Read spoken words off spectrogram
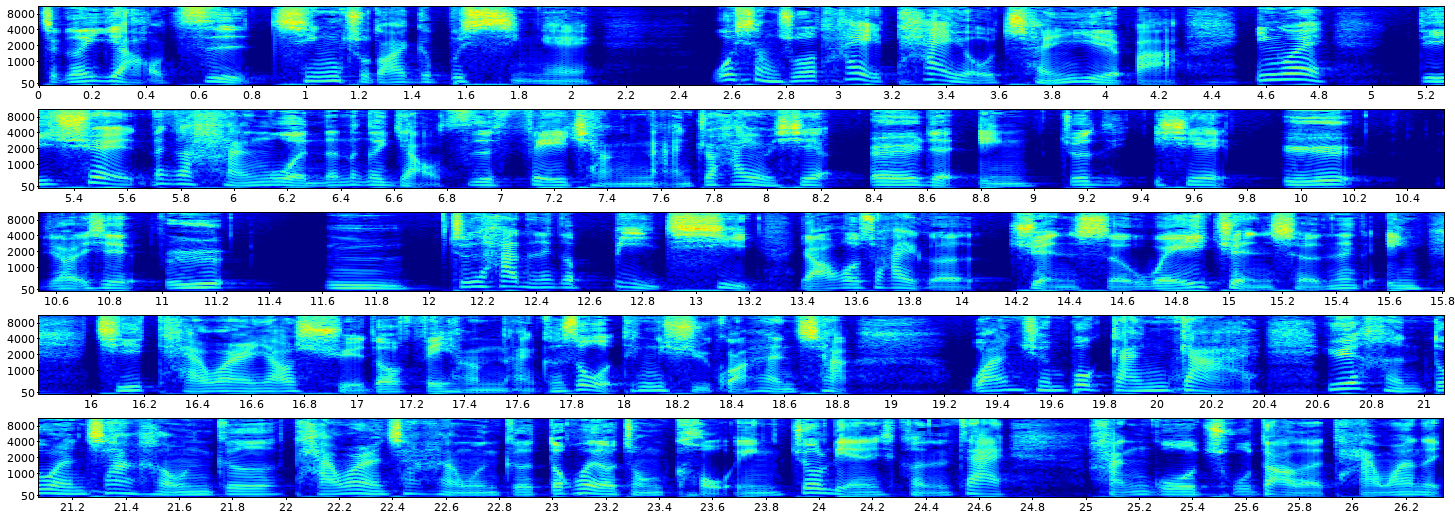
整个咬字清楚到一个不行哎。我想说他也太有诚意了吧，因为。的确，那个韩文的那个咬字非常难，就还有一些呃的音，就是一些呃，然后一些呃，嗯，就是它的那个闭气，然后或者说还有个卷舌、微卷舌的那个音，其实台湾人要学都非常难。可是我听许光汉唱，完全不尴尬，因为很多人唱韩文歌，台湾人唱韩文歌都会有种口音，就连可能在韩国出道的台湾的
